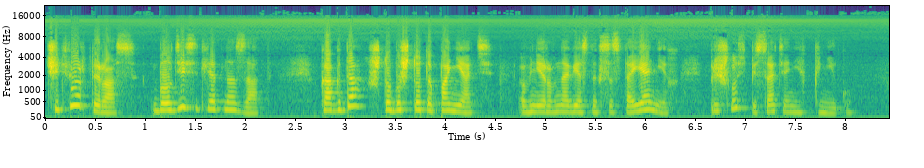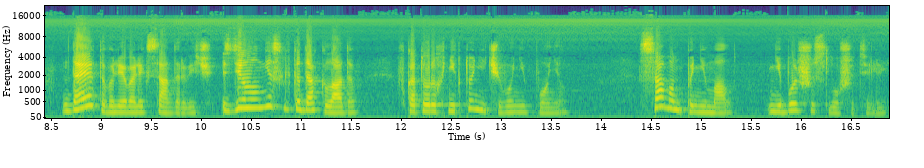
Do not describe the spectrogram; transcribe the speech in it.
Четвертый раз был 10 лет назад, когда, чтобы что-то понять в неравновесных состояниях, пришлось писать о них книгу. До этого Лев Александрович сделал несколько докладов, в которых никто ничего не понял. Сам он понимал не больше слушателей.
